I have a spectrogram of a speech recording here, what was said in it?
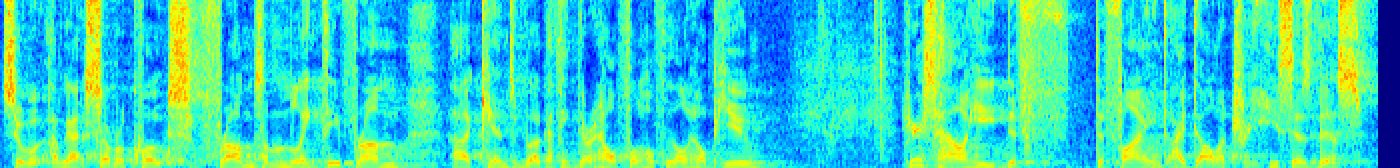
So, I've got several quotes from, some lengthy from uh, Ken's book. I think they're helpful. Hopefully, they'll help you. Here's how he def- defined idolatry. He says this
